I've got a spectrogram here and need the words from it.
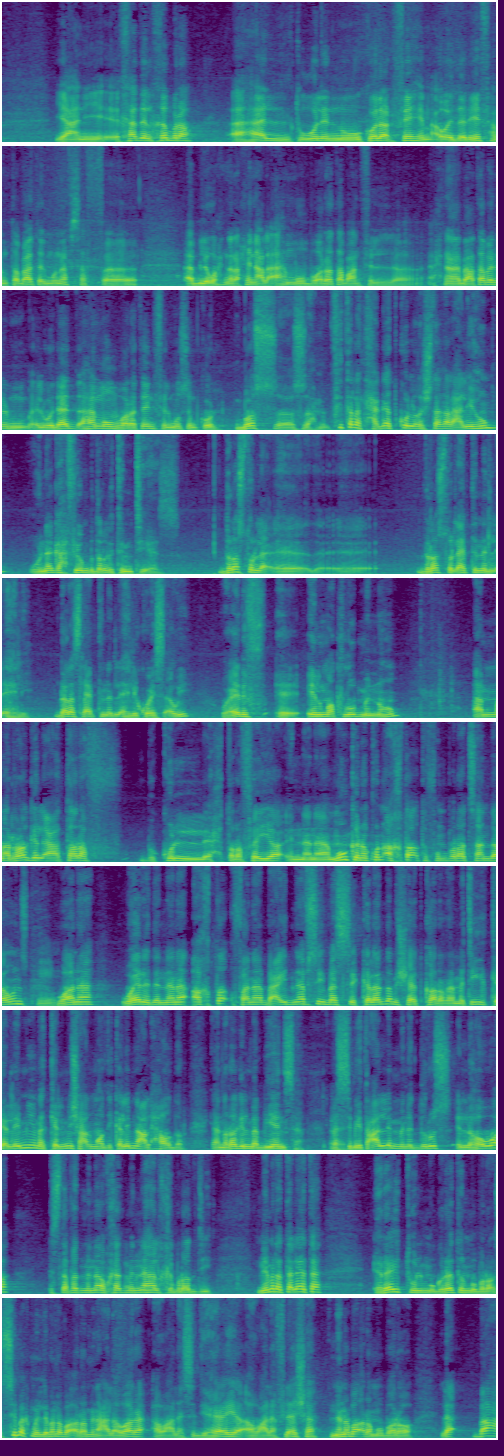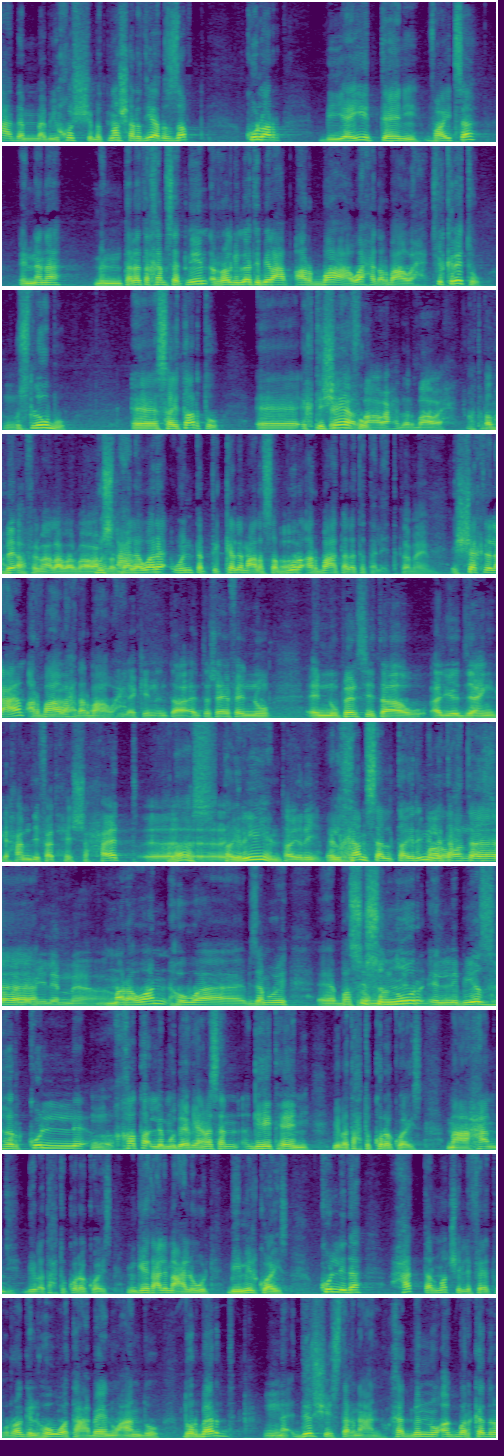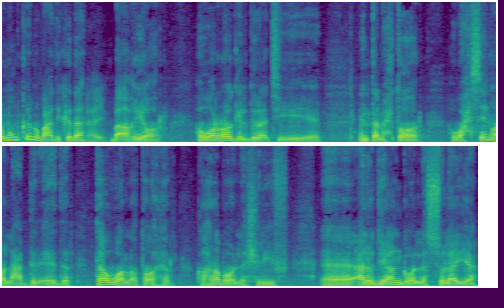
يعني خد الخبرة هل تقول إنه كولر فهم أو قدر يفهم طبيعة المنافسة في قبل وإحنا رايحين على اهم مباراه طبعا في إحنا بعتبر الوداد اهم مباراتين في الموسم كله. بص يا أستاذ أحمد في ثلاث حاجات كولر اشتغل عليهم ونجح فيهم بدرجة امتياز. دراسته آه، آه، دراسته لعيبة النادي الأهلي. درس لعيبة النادي الأهلي كويس قوي وعرف آه، إيه المطلوب منهم. أما الراجل اعترف بكل احترافية إن أنا ممكن أكون أخطأت في مباراة سان داونز وأنا وارد إن أنا أخطأ فأنا بعيد نفسي بس الكلام ده مش هيتكرر. لما تيجي تكلمني ما تكلمنيش على الماضي كلمني على الحاضر. يعني الراجل ما بينسى بس أيوة. بيتعلم من الدروس اللي هو استفاد منها وخد منها الخبرات دي. نمرة ثلاثة قرايته لمجريات المباراة. سيبك من اللي أنا بقراه من على ورق أو على سيديهايه أو على فلاشة إن أنا بقرا مباراة. لا بعد ما بيخش ب 12 دقيقة بالظبط كولر بيعيد تاني فايتسا إن أنا من 3 5 2 الراجل دلوقتي بيلعب 4 1 4 1 فكرته أسلوبه آه سيطرته آه اكتشافه. 4 1 4 1 تطبيقها في الملعب 4 1 بص على ورق وأنت بتتكلم على سبورة 4 3 3 تمام. الشكل العام 4 1 4 1 لكن أنت أنت شايف إنه إنه بيرسي تاو أليو ديانج حمدي فتحي الشحات آه، خلاص آه، طايرين طايرين الخمسة الطايرين اللي مروان تحت بس هو اللي بيلم مروان هو زي ما بيقولوا إيه، بصيص النور. اللي بيظهر كل. خطأ لمدافع يعني مثلا جهة هاني بيبقى تحت الكرة كويس مع حمدي بيبقى تحت الكرة كويس من جهة علي معلول بيميل كويس كل ده حتى الماتش اللي فات والراجل هو تعبان وعنده دور برد. ما قدرش يستغنى عنه خد منه أكبر قدر ممكن وبعد كده. بقى غيار هو الراجل دلوقتي انت محتار هو حسين ولا عبد القادر؟ تاو ولا طاهر؟ كهربا ولا شريف؟ آه أليو ديانج ولا السوليه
